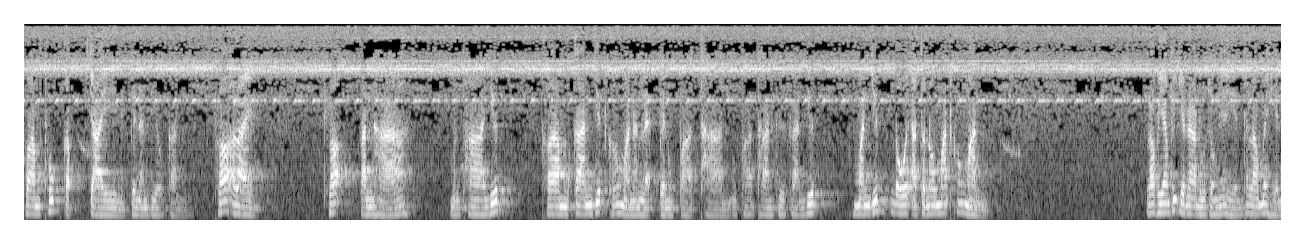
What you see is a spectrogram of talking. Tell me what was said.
ความทุกข์กับใจเป็นอันเดียวกัน เพราะอะไร เพราะตัณหามันพายึด ความการยึดของมันนั่นแหละ เป็นอุปาทาน อุปาทานคือการยึด มันยึดโดยอัตโนมัติของมัน เราพยายามพิจารณาดูตรงนี้เห็น ถ้าเราไม่เห็น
